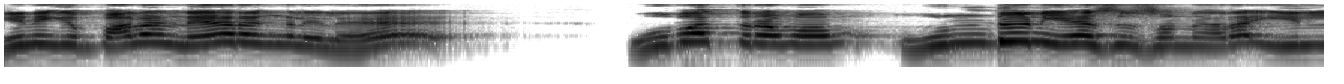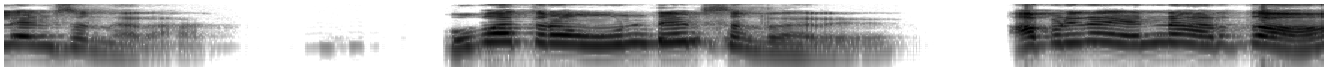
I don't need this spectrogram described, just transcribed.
இன்னைக்கு பல நேரங்களில் உபத்திரவம் உண்டுன்னு இயேசு சொன்னாரா? இல்லைன்னு சொன்னாரா? உபத்திரவம் உண்டுன்னு சொல்கிறாரு அப்படின்னா என்ன அர்த்தம்?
